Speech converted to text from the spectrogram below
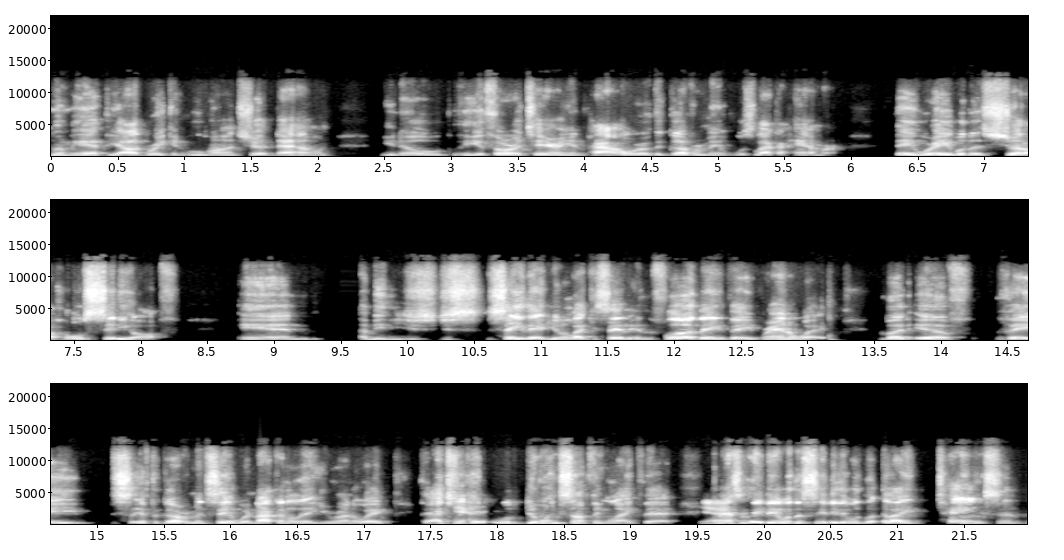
when we had the outbreak in Wuhan shut down, you know, the authoritarian power of the government was like a hammer. They were able to shut a whole city off. And I mean, you just, say that, you know, like you said, in the flood, they they ran away. But if they if the government said we're not going to let you run away, they're actually yeah. capable of doing something like that. Yeah. And that's what they did with the city. They was like tanks and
